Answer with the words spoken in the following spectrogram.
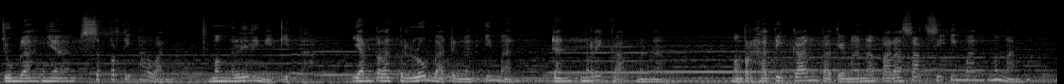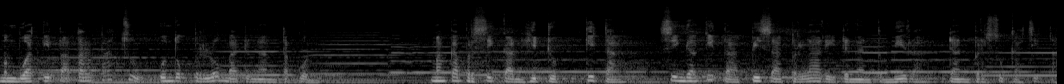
jumlahnya seperti awan mengelilingi kita yang telah berlomba dengan iman dan mereka menang. Memperhatikan bagaimana para saksi iman menang membuat kita terpacu untuk berlomba dengan tekun. Maka bersihkan hidup kita sehingga kita bisa berlari dengan gembira dan bersuka cita.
